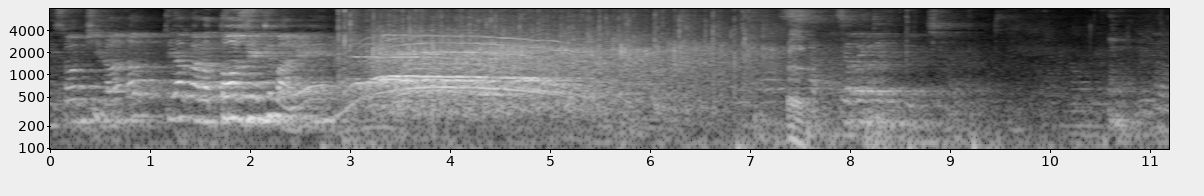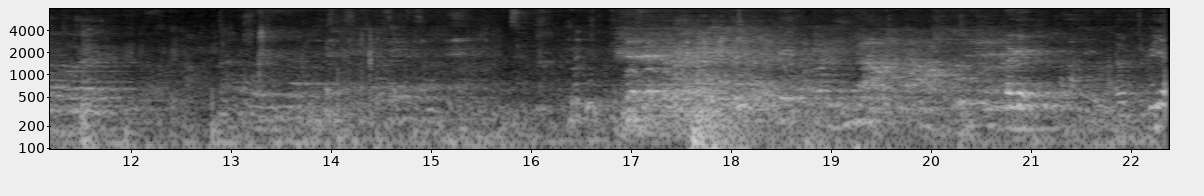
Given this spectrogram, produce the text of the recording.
ဒီဆုံးရှိတော့နောက်တရားကတော့တော်စင်ဖြစ်ပါတယ်ဆက်လက်တင်ပြပါရှင်โอเคဒီရ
